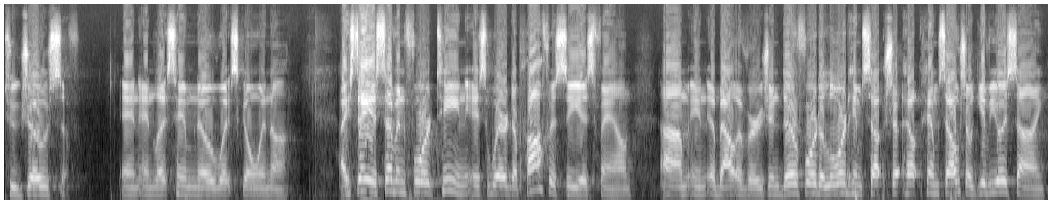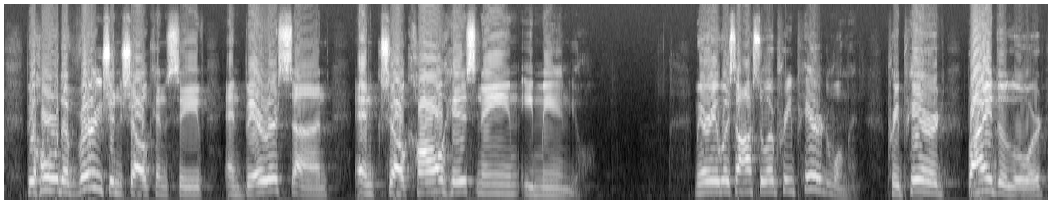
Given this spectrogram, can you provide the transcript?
to Joseph and, and lets him know what's going on. Isaiah 7:14 is where the prophecy is found um, in about a virgin. Therefore, the Lord himself, himself shall give you a sign. Behold, a virgin shall conceive and bear a son, and shall call his name Emmanuel. Mary was also a prepared woman, prepared by the Lord.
